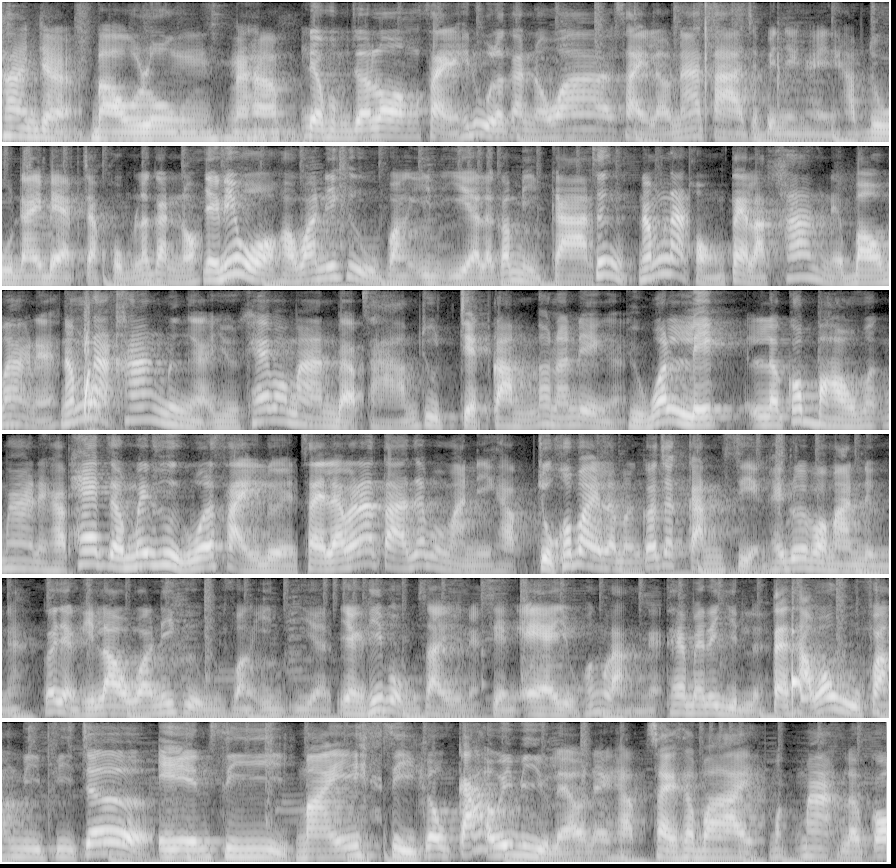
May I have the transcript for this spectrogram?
ข้างจะเบาลงนะครับเดี๋ยวผมจะลองใส่ให้ดูแล้วกันนะว่าใส่แล้วหน้าตาจะเป็นยังไงนะครับดูในแบบจากผมแล้วกันเนาะอย่างที่บอกครับว่านี่คือหูฟังอินเอียร์แล้วก็มีการซึ่งน้ำหนักของแต่ละข้างเนี่ยเบามากนะน้ำหนักข้างหนึ่งอะอยู่แค่ประมาณแบบ 3.7 กรัมเท่านั้นเองอะถือว่าเล็กแล้วก็เบามากๆนะครับแทบจะไม่รู้สึกว่าใส่เลยใส่แล้วหน้าตาจะประมาณนี้ครับจุกเข้าไปแล้วมันก็จะกันเสียงให้ด้วยประมาณหนึ่งนะก็อย่างที่เล่าว่านี่คือหูฟังอินเอียร์อย่างที่ผมใส่อยู่เนี่ยเสียงแอร์อยู่ข้างหลังเนี่ยแทบไม่ได้ยินเลยแต่ถามว่าหูฟังมีฟีเจอร์ ANC ไหม499 ไม่มีอยู่แล้วนะครับใส่สบายมากๆ แล้วก็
